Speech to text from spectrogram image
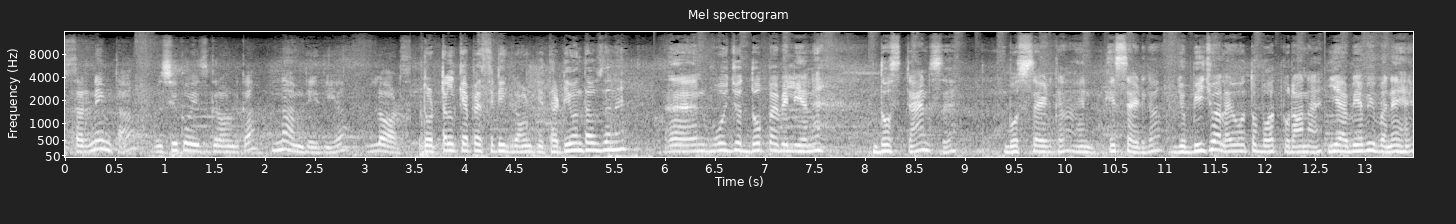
सरनेम था, उसी को इस ग्राउंड का नाम दे दिया लॉर्ड्स टोटल कैपेसिटी ग्राउंड की थर्टी वन थाउज़ेंड है एंड वो जो दो पेविलियन है, दो स्टैंड्स है वो साइड का एंड इस साइड का जो बीच वाला है वो तो बहुत पुराना है। ये अभी अभी बने हैं।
